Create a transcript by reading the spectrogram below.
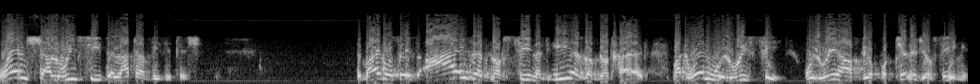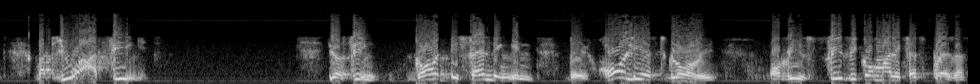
When shall we see the latter visitation? The Bible says, eyes have not seen and ears have not heard. But when will we see? Will we have the opportunity of seeing it? But you are seeing it. You're seeing God descending in the holiest glory of his physical manifest presence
